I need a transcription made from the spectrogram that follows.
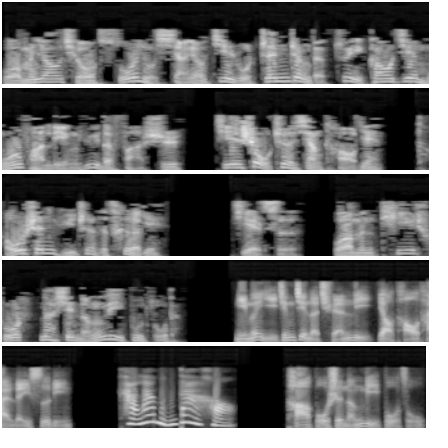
我们要求所有想要进入真正的最高阶魔法领域的法师接受这项考验，投身于这个测验，借此我们剔除那些能力不足的。你们已经尽了全力要淘汰雷斯林。卡拉蒙大吼：“他不是能力不足。”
